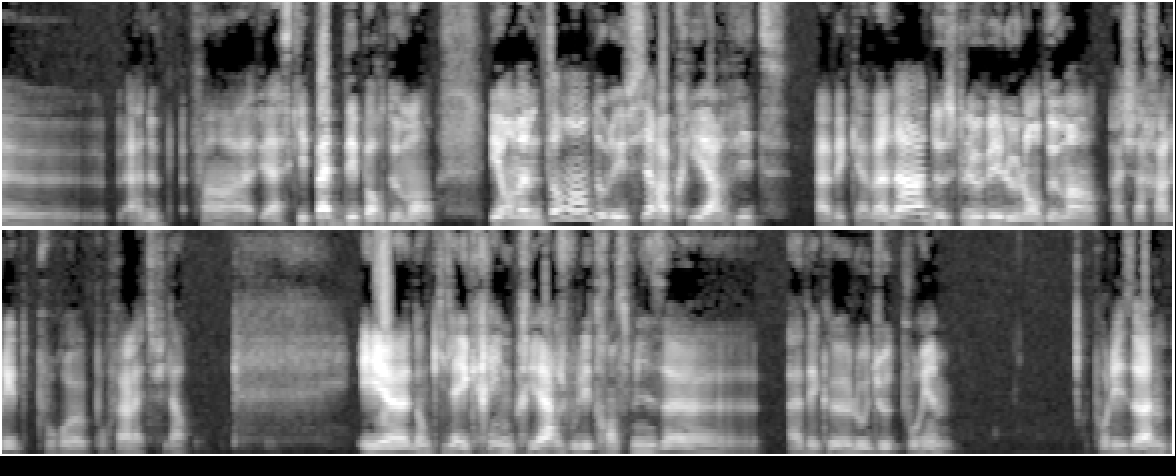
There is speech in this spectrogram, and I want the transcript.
euh, à ne enfin à ce qu'il n'y ait pas de débordement et en même temps hein, de réussir à prier vite avec Havana, de se lever le lendemain à Shacharit pour euh, pour faire la tefila. Et euh, donc il a écrit une prière, je vous l'ai transmise avec l'audio de Purim pour les hommes.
